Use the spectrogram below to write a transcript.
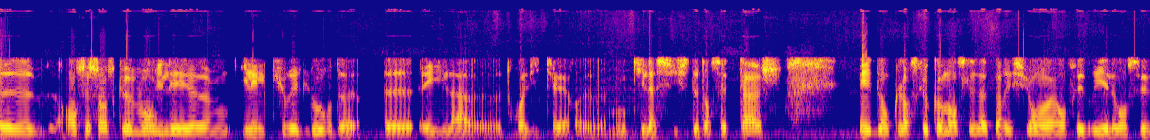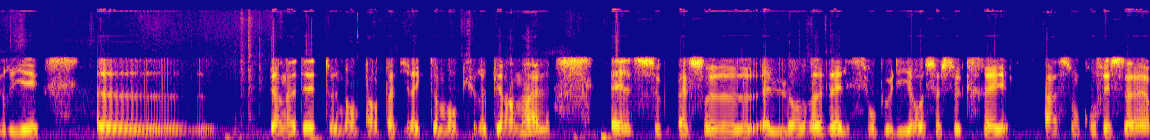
Euh, en ce sens que bon, il est, il est le curé de Lourdes et il a trois vicaires qui l'assistent dans cette tâche. Et donc, lorsque commencent les apparitions euh, en février, le 11 février, euh, Bernadette n'en parle pas directement au curé Péramal. Elle, se, elle, se, elle révèle, si on peut dire, ce secret à son confesseur,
